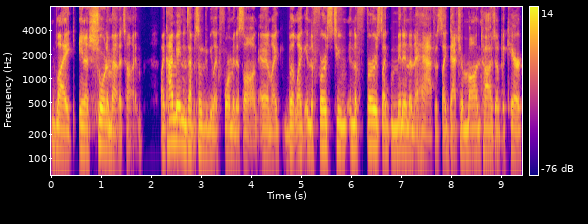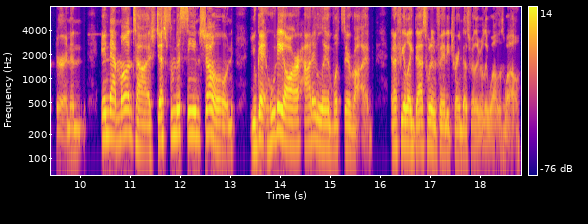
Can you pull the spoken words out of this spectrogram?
like in a short amount of time like high maintenance episodes would be like four minutes long and like but like in the first two in the first like minute and a half it's like that's your montage of the character and then in that montage just from the scene shown you get who they are how they live what's their vibe And I feel like that's what Infinity Train does really, really well as well.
